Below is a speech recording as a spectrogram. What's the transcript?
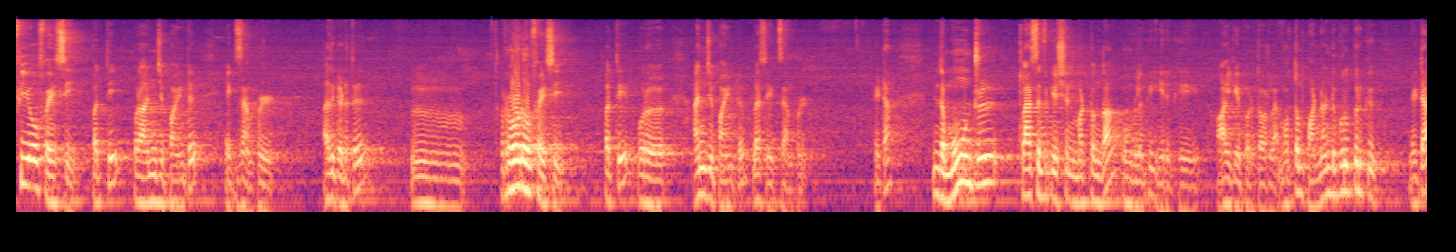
ஃபியோஃபைசி பற்றி ஒரு அஞ்சு பாயிண்ட்டு எக்ஸாம்பிள் அதுக்கடுத்து ரோடோஃபைசி பற்றி ஒரு அஞ்சு பாயிண்ட்டு ப்ளஸ் எக்ஸாம்பிள் ரைட்டா இந்த மூன்று கிளாஸிஃபிகேஷன் மட்டும்தான் உங்களுக்கு இருக்குது ஆல்கே பொறுத்தவரையில். மொத்தம் பன்னெண்டு குரூப் இருக்குது ரைட்டா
